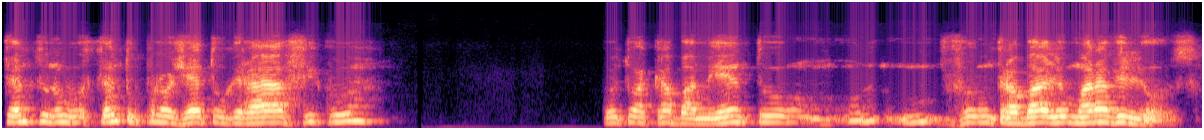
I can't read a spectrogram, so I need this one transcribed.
tanto, no, tanto projeto gráfico quanto o acabamento, um, foi um trabalho maravilhoso.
